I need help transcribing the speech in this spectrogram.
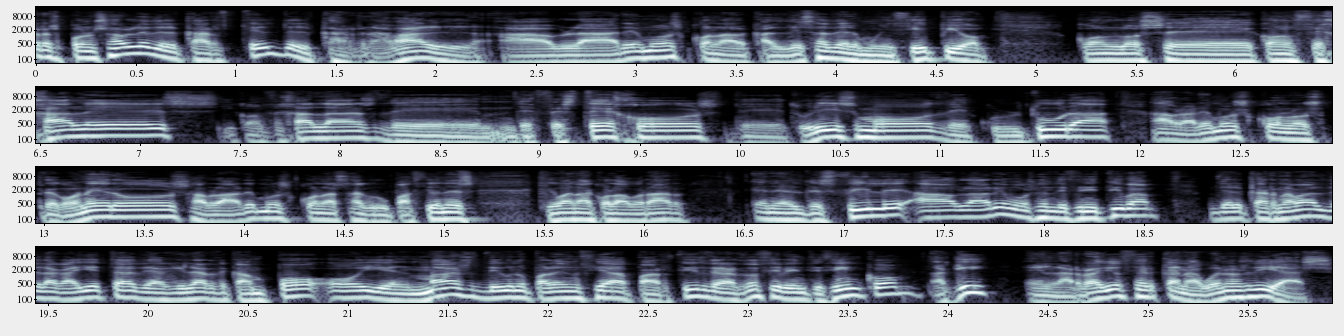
responsable del cartel del carnaval. Hablaremos con la alcaldesa del municipio con los eh, concejales y concejalas de, de, festejos, de turismo, de cultura. Hablaremos con los pregoneros, hablaremos con las agrupaciones que van a colaborar en el desfile. Hablaremos, en definitiva, del Carnaval de la Galleta de Aguilar de Campó, hoy en Más de Uno Palencia a partir de las 12 y 25, aquí, en la radio cercana. Buenos días.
